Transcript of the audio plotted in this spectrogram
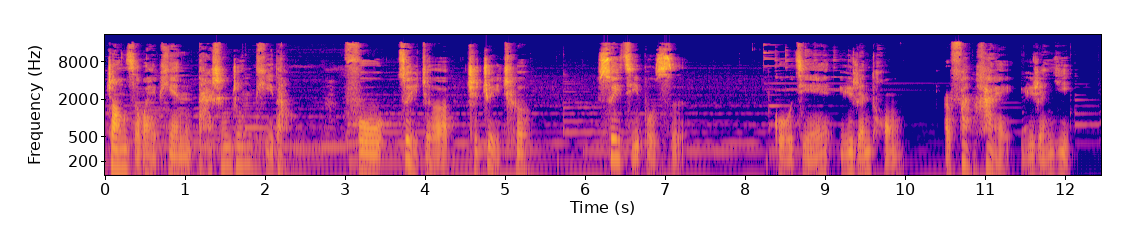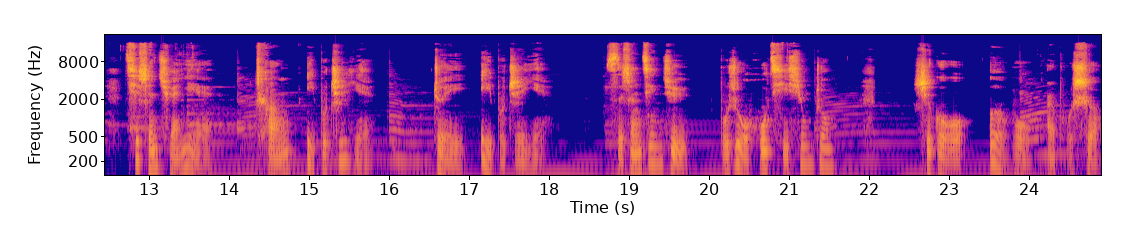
庄子外篇《达生》中提到：“夫醉者之坠车，虽疾不死，骨节与人同。”而犯害于人意，其神权也，成亦不知也，坠亦不知也。此生惊惧，不入乎其胸中，是故恶物而不赦。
